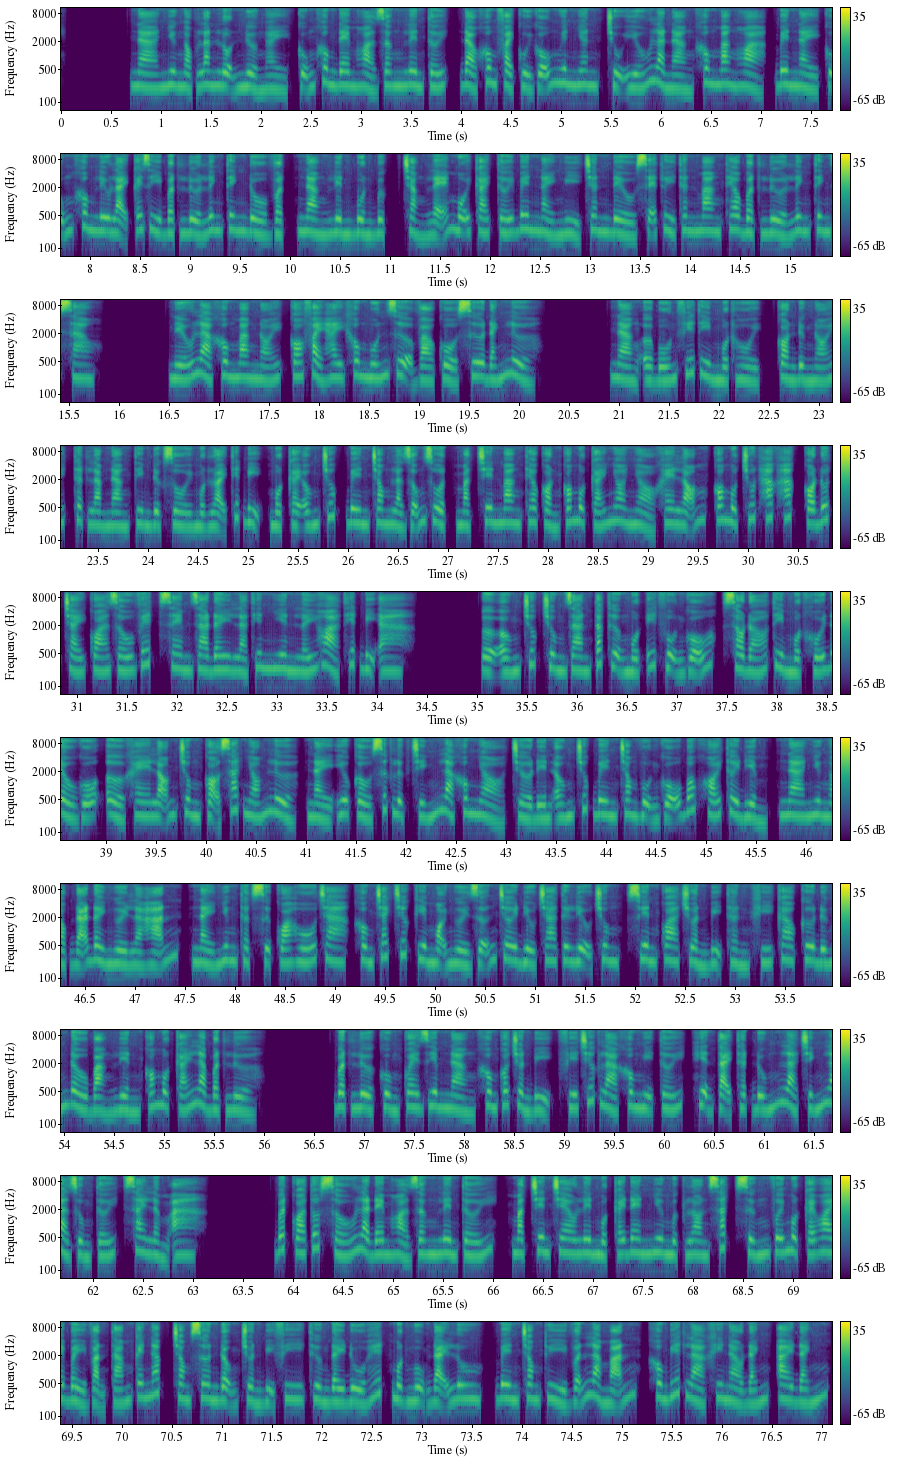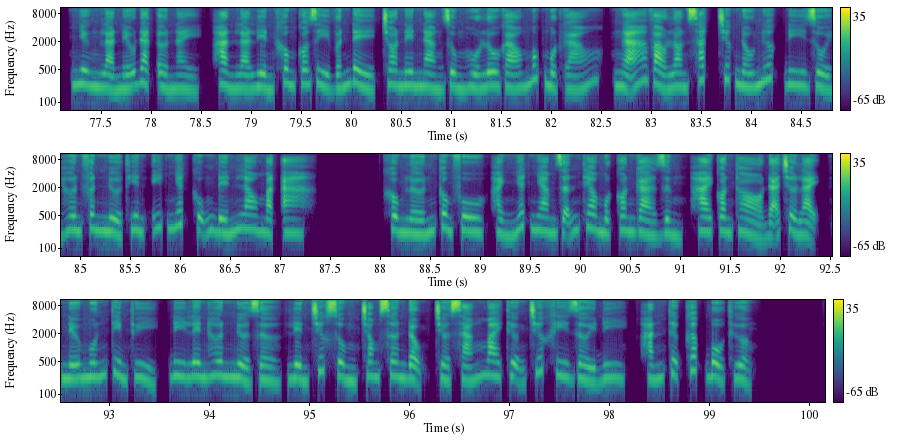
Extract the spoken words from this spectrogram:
Nà như ngọc lăn lộn nửa ngày, cũng không đem hỏa dâng lên tới, đảo không phải củi gỗ nguyên nhân, chủ yếu là nàng không mang hỏa, bên này cũng không lưu lại cái gì bật lửa linh tinh đồ vật, nàng liền buồn bực, chẳng lẽ mỗi cái tới bên này nghỉ chân đều sẽ tùy thân mang theo bật lửa linh tinh sao? Nếu là không mang nói, có phải hay không muốn dựa vào cổ xưa đánh lửa? Nàng ở bốn phía tìm một hồi, còn đừng nói, thật làm nàng tìm được rồi một loại thiết bị, một cái ống trúc bên trong là rỗng ruột, mặt trên mang theo còn có một cái nho nhỏ khe lõm, có một chút hắc hắc, có đốt cháy quá dấu vết, xem ra đây là thiên nhiên lấy hỏa thiết bị A. Ở ống trúc trung gian tác thượng một ít vụn gỗ, sau đó tìm một khối đầu gỗ ở khe lõm trung cọ sát nhóm lửa, này yêu cầu sức lực chính là không nhỏ, chờ đến ống trúc bên trong vụn gỗ bốc khói thời điểm, na như ngọc đã đầy người là hãn, này nhưng thật sự quá hố cha, không trách trước kia mọi người giỡn chơi điều tra tư liệu chung, xuyên qua chuẩn bị thần khí cao cư đứng đầu bảng liền có một cái là bật lửa. Bật lửa cùng que diêm nàng không có chuẩn bị, phía trước là không nghĩ tới, hiện tại thật đúng là chính là dùng tới, sai lầm a Bất quá tốt xấu là đem hỏa dâng lên tới, mặt trên treo lên một cái đen như mực lon sắt xứng với một cái oai bảy vạn tám cái nắp trong sơn động chuẩn bị phi thường đầy đủ hết một ngụm đại lưu, bên trong thủy vẫn là mãn, không biết là khi nào đánh, ai đánh, nhưng là nếu đặt ở này, hẳn là liền không có gì vấn đề cho nên nàng dùng hồ lô gáo múc một gáo, ngã vào lon sắt trước nấu nước đi rồi hơn phân nửa thiên ít nhất cũng đến lau mặt a không lớn công phu, hành nhất nham dẫn theo một con gà rừng, hai con thỏ đã trở lại, nếu muốn tìm thủy, đi lên hơn nửa giờ, liền trước dùng trong sơn động, chờ sáng mai thượng trước khi rời đi, hắn tự cấp bổ thưởng.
